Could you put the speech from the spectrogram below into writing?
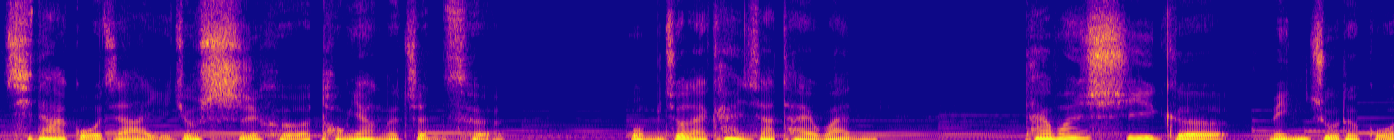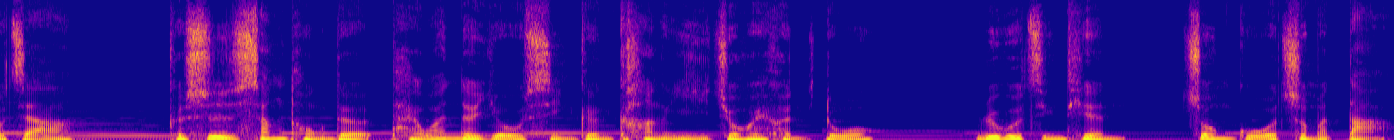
其他国家也就适合同样的政策。我们就来看一下台湾，台湾是一个民主的国家，可是相同的，台湾的游行跟抗议就会很多。如果今天中国这么大，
